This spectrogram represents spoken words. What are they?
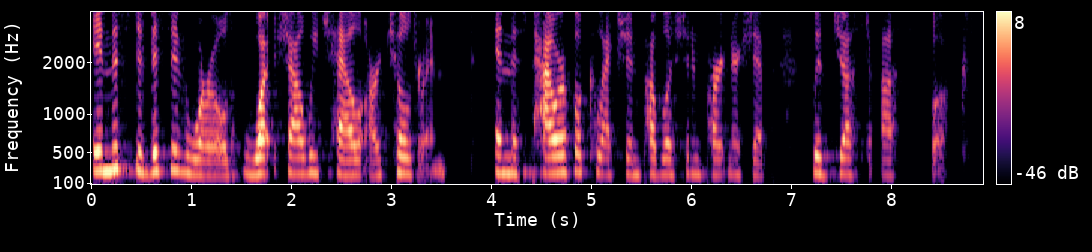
In this divisive world, what shall we tell our children? in this powerful collection published in partnership with Just Us Books.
